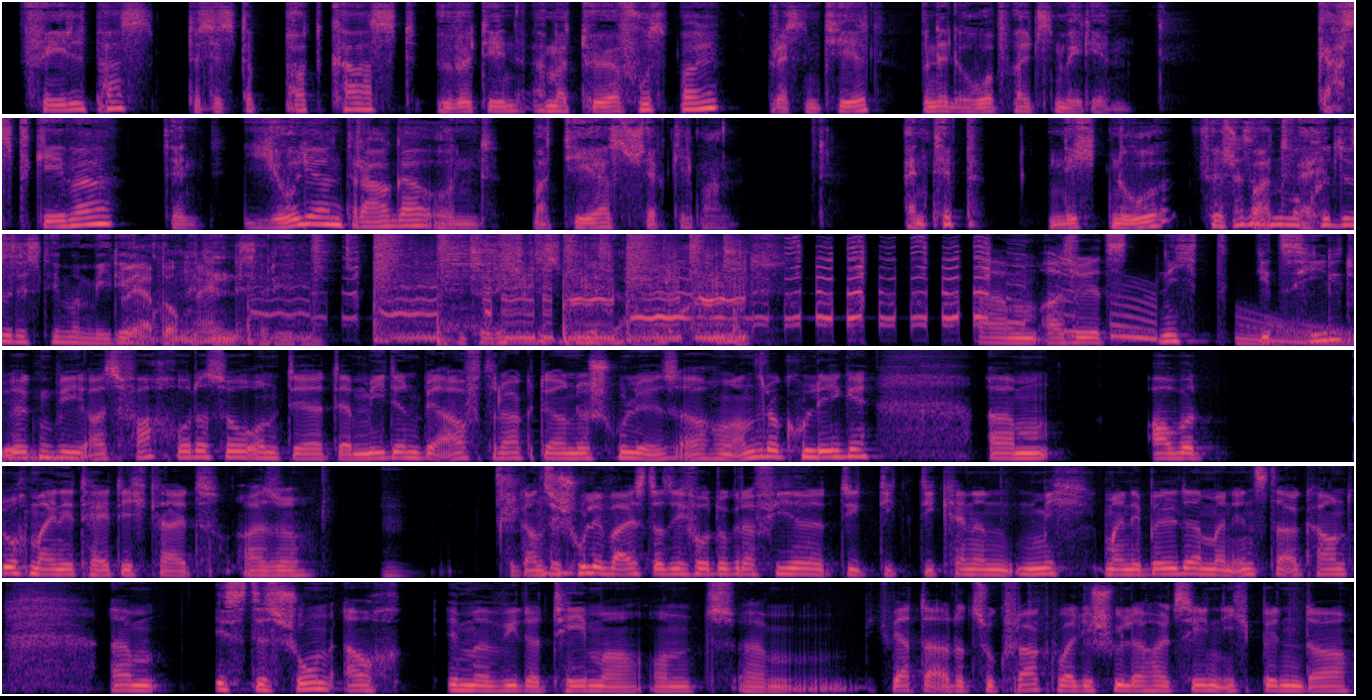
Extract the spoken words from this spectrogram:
Fehlpass, das ist der Podcast über den Amateurfußball, präsentiert von den Oberpfalz Medien. Gastgeber sind Julian Drager und Matthias Scheckelmann. Ein Tipp, nicht nur für Sportfans. Also mal kurz über das Thema Medienkompetenz reden. Unterrichtest du das auch? Ähm, also jetzt nicht gezielt irgendwie als Fach oder so und der, der Medienbeauftragte an der Schule ist auch ein anderer Kollege, ähm, aber durch meine Tätigkeit, also die ganze Schule weiß, dass ich fotografiere, die, die, die kennen mich, meine Bilder, mein Insta-Account, ähm, ist es schon auch immer wieder Thema und ähm, ich werde da dazu gefragt, weil die Schüler halt sehen, ich bin da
